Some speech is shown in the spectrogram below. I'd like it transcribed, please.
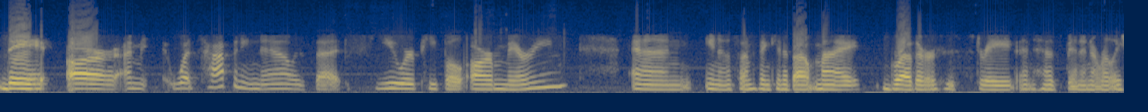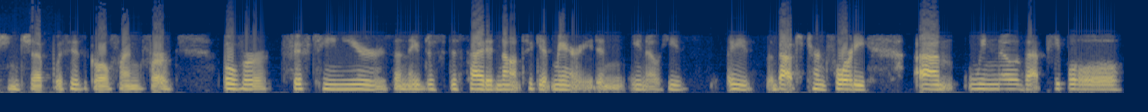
They are. I mean, what's happening now is that fewer people are marrying, and you know, so I'm thinking about my brother who's straight and has been in a relationship with his girlfriend for over 15 years, and they've just decided not to get married, and you know, he's he's about to turn 40. Um, we know that people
